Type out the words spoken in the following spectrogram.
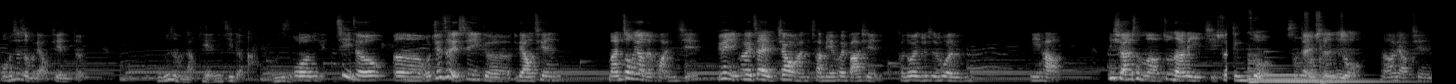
我们是怎么聊天的？我们是怎么聊天？你记得吗？我们是怎么聊天？我记得，呃，我觉得这也是一个聊天。蛮重要的环节，因为你会在交友软体上面会发现，很多人就是问你好，你喜欢什么，住哪里，几岁，星座，什么星座，然后聊天。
